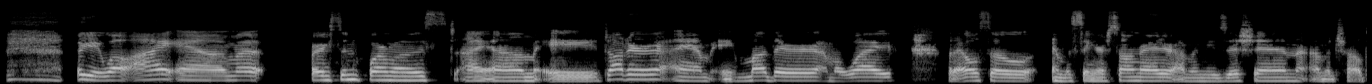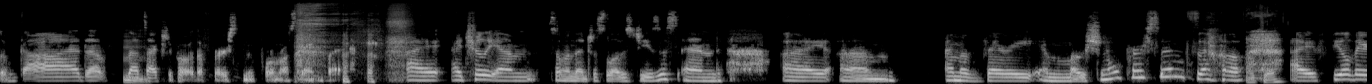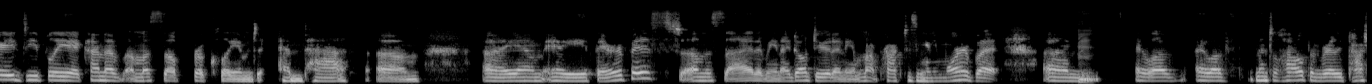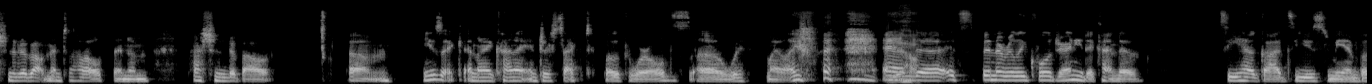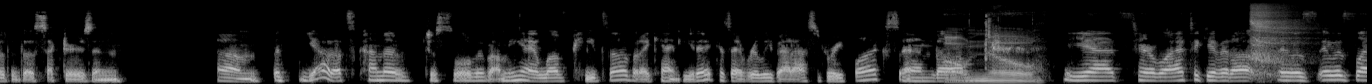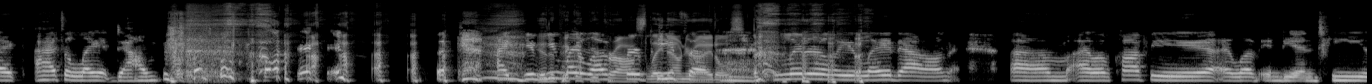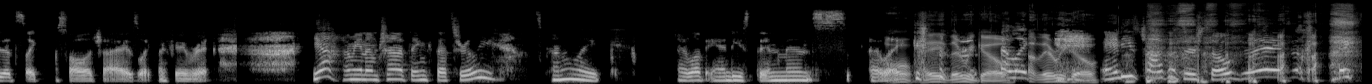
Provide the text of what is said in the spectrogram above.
Okay, well, I am First and foremost, I am a daughter, I am a mother, I'm a wife, but I also am a singer songwriter, I'm a musician, I'm a child of God. That's mm. actually probably the first and foremost thing. But I I truly am someone that just loves Jesus and I um I'm a very emotional person. So okay. I feel very deeply. I kind of I'm a self-proclaimed empath. Um, I am a therapist on the side. I mean, I don't do it any. I'm not practicing anymore, but um, mm. I love I love mental health. I'm really passionate about mental health, and I'm passionate about um, music. And I kind of intersect both worlds uh, with my life, and yeah. uh, it's been a really cool journey to kind of see how God's used me in both of those sectors and um, but yeah, that's kind of just a little bit about me. I love pizza, but I can't eat it because I have really bad acid reflux. And oh, um, oh no, yeah, it's terrible. I had to give it up. It was it was like I had to lay it down. I give you, you my love cross, for lay pizza. down your idols. Literally lay down. Um, I love coffee. I love Indian tea. That's like masala chai is like my favorite. Yeah, I mean, I'm trying to think. That's really it's kind of like I love Andes Thin Mints. I like. Oh, hey, there we go. like, oh, there we go. Andes chocolates are so good.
